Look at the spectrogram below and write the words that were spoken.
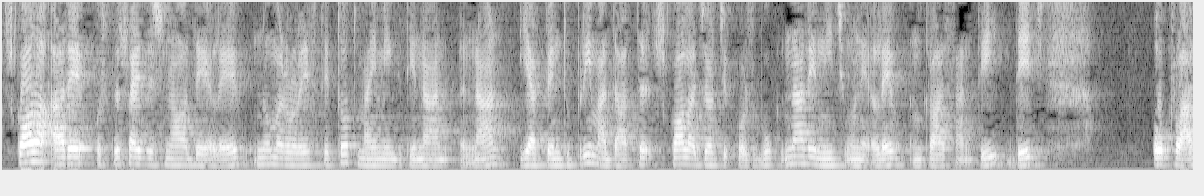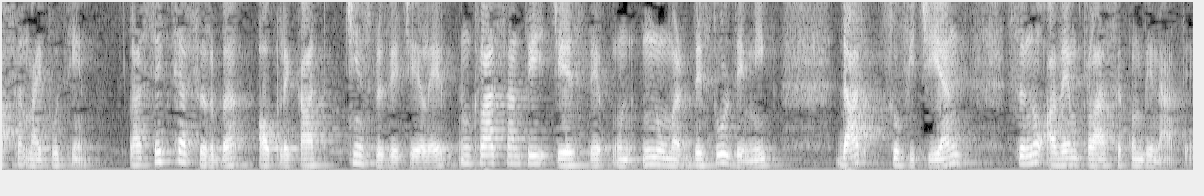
Școala are 169 de elevi, numărul este tot mai mic din an în an, iar pentru prima dată școala George Coșbuc nu are nici un elev în clasa 1, deci o clasă mai puțin. La secția sârbă au plecat 15 elevi în clasa 1, ce este un număr destul de mic, dar suficient să nu avem clasă combinate.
